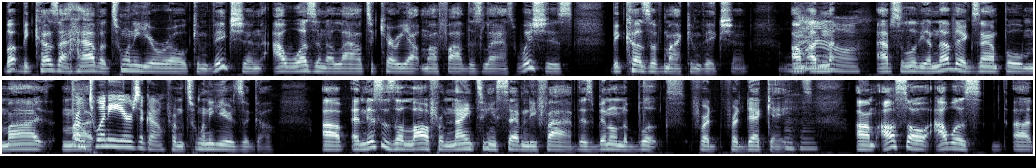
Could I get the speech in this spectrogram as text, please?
But because I have a 20 year old conviction, I wasn't allowed to carry out my father's last wishes because of my conviction. Wow. Um, an- absolutely. Another example, my, my From 20 years ago. from 20 years ago. Uh, and this is a law from 1975 that's been on the books for, for decades. Um, also, I was uh,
